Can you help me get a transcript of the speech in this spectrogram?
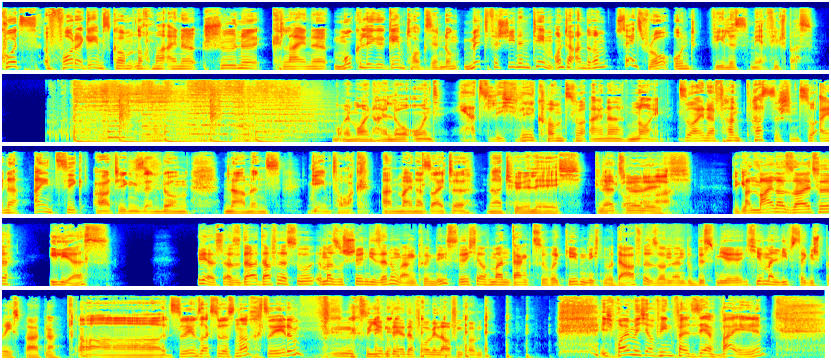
Kurz vor der Gamescom nochmal eine schöne, kleine, muckelige Game Talk-Sendung mit verschiedenen Themen, unter anderem Saints Row und vieles mehr. Viel Spaß. Moin Moin, hallo und herzlich willkommen zu einer neuen, zu einer fantastischen, zu einer einzigartigen Sendung namens Game Talk. An meiner Seite natürlich. Natürlich. An meiner Seite Ilias. Elias, also da, dafür, dass du immer so schön die Sendung ankündigst, will ich dir auch mal einen Dank zurückgeben. Nicht nur dafür, sondern du bist mir hier mein liebster Gesprächspartner. Oh, zu wem sagst du das noch? Zu jedem? Hm, zu jedem, der davor gelaufen kommt. Ich freue mich auf jeden Fall sehr, weil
